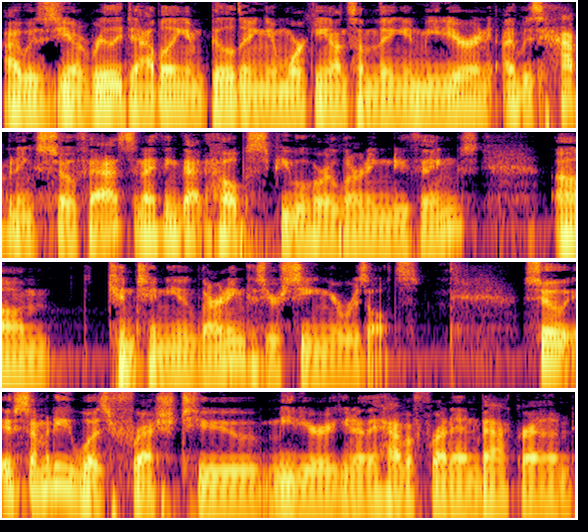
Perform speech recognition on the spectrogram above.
I was you know really dabbling and building and working on something in Meteor, and it was happening so fast. And I think that helps people who are learning new things um, continue learning because you're seeing your results. So if somebody was fresh to Meteor, you know, they have a front end background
